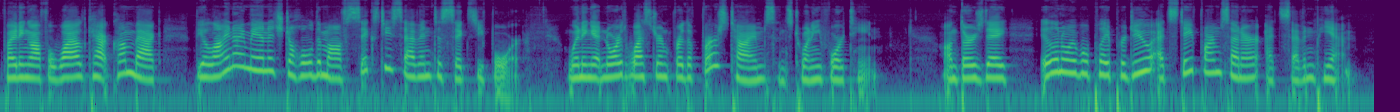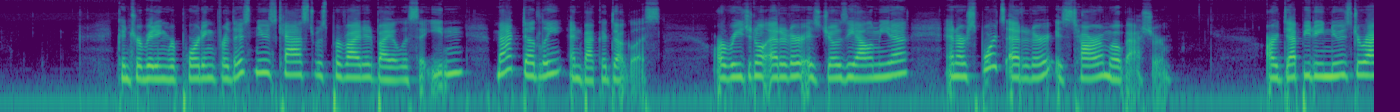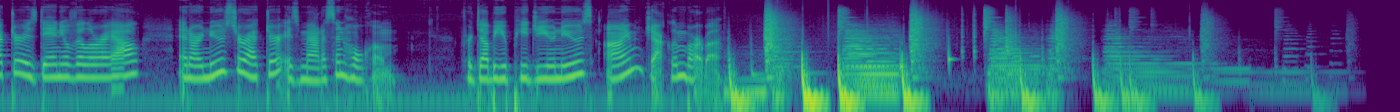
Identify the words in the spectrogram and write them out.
Fighting off a Wildcat comeback, the Illini managed to hold them off 67 to 64 winning at Northwestern for the first time since 2014. On Thursday, Illinois will play Purdue at State Farm Center at 7 p.m. Contributing reporting for this newscast was provided by Alyssa Eaton, Mac Dudley, and Becca Douglas. Our regional editor is Josie Alameda, and our sports editor is Tara Mobasher. Our deputy news director is Daniel Villarreal, and our news director is Madison Holcomb. For WPGU News, I'm Jacqueline Barba.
